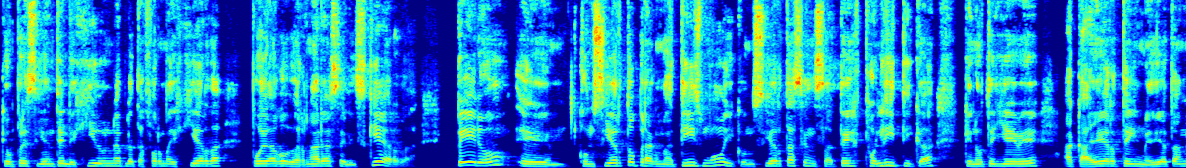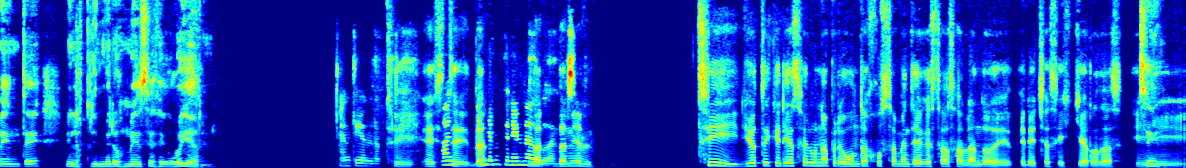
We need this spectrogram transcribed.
que un presidente elegido en una plataforma de izquierda pueda gobernar hacia la izquierda pero eh, con cierto pragmatismo y con cierta sensatez política que no te lleve a caerte inmediatamente en los primeros meses de gobierno. Entiendo. Sí, este, da, da, Daniel. Sí, yo te quería hacer una pregunta justamente ya que estabas hablando de derechas e izquierdas y sí.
